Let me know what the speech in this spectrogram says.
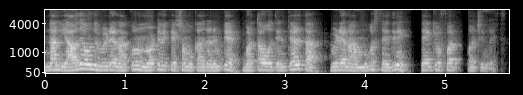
ನಾನು ಯಾವುದೇ ಒಂದು ವಿಡಿಯೋನ ಹಾಕೋ ನೋಟಿಫಿಕೇಶನ್ ಮುಖಾಂತರ ನಿಮಗೆ ಬರ್ತಾ ಹೋಗುತ್ತೆ ಅಂತ ಹೇಳ್ತಾ ವಿಡಿಯೋನ ಮುಗಿಸ್ತಾ ಇದ್ದೀನಿ. Thank you for watching guys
